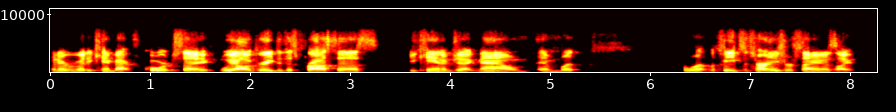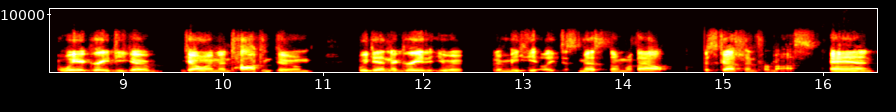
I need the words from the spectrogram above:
when everybody came back from court. Say we all agreed to this process. You can't object now. And what what Lafitte's attorneys were saying is like we agreed to go going and talking to him. We didn't agree that you would immediately dismiss them without discussion from us. And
